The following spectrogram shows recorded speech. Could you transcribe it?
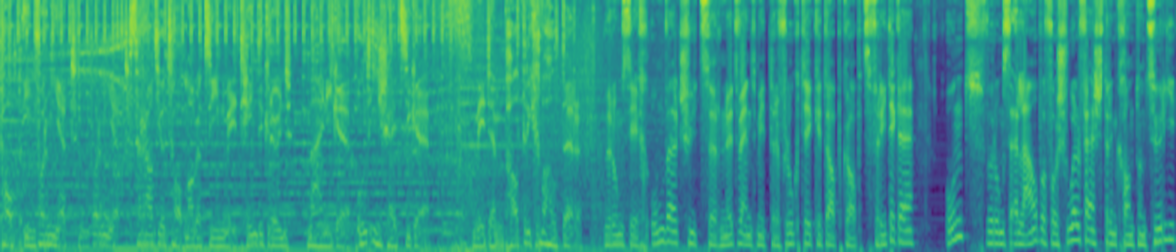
Top informiert. Das Radio Top Magazin mit Hintergrund, Meinungen und Einschätzungen mit dem Patrick Walter. Warum sich Umweltschützer nicht mit der Flugticketabgabe zufrieden geben und warum das Erlauben von Schulfesten im Kanton Zürich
